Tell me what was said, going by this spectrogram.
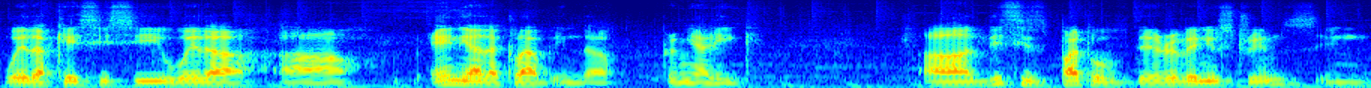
whether KCC, whether uh, any other club in the Premier League. Uh, this is part of the revenue streams in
